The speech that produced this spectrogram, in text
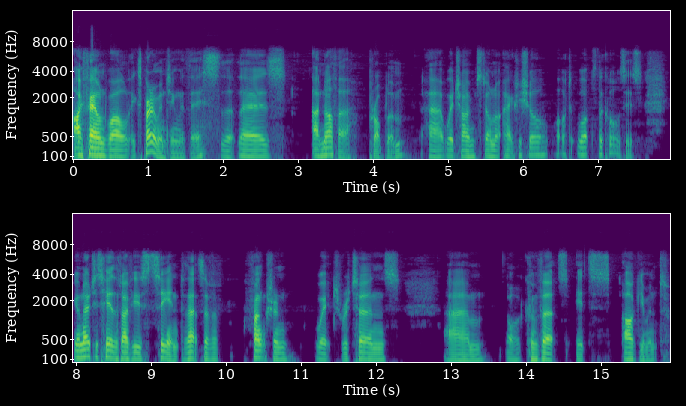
I found while experimenting with this that there's another problem uh, which I'm still not actually sure what what the cause is. You'll notice here that I've used cint. That's a function which returns um, or converts its argument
